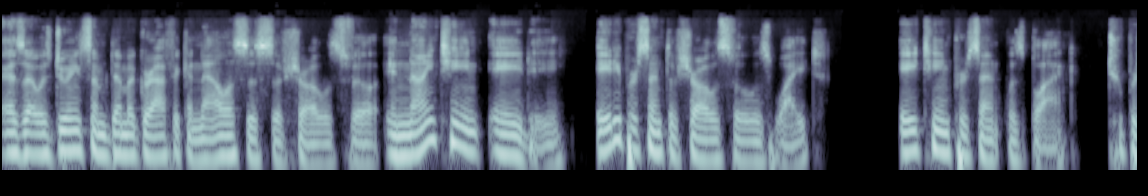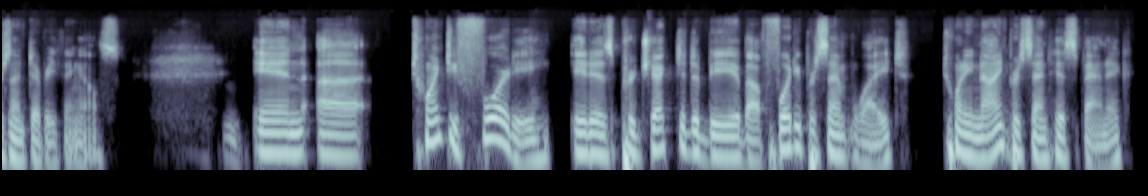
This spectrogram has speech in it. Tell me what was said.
as I was doing some demographic analysis of Charlottesville, in 1980, 80% of Charlottesville was white, 18% was black, 2% everything else. Mm. In uh, 2040, it is projected to be about 40% white, 29% Hispanic,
